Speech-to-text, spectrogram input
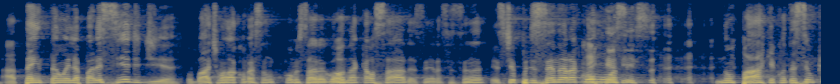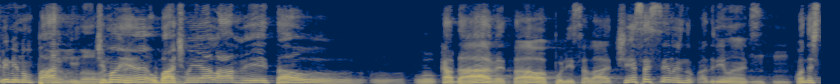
Até então ele aparecia de dia. O Batman lá conversando com o comissário Gordon na calçada. assim, era essa cena- esse tipo de cena era comum assim. Num parque, acontecia um crime num parque. No- no- de manhã, o Batman ia lá ver e tal, o, o- o cadáver e tal, a polícia lá. Tinha essas cenas no quadrinho antes. Quando eles,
